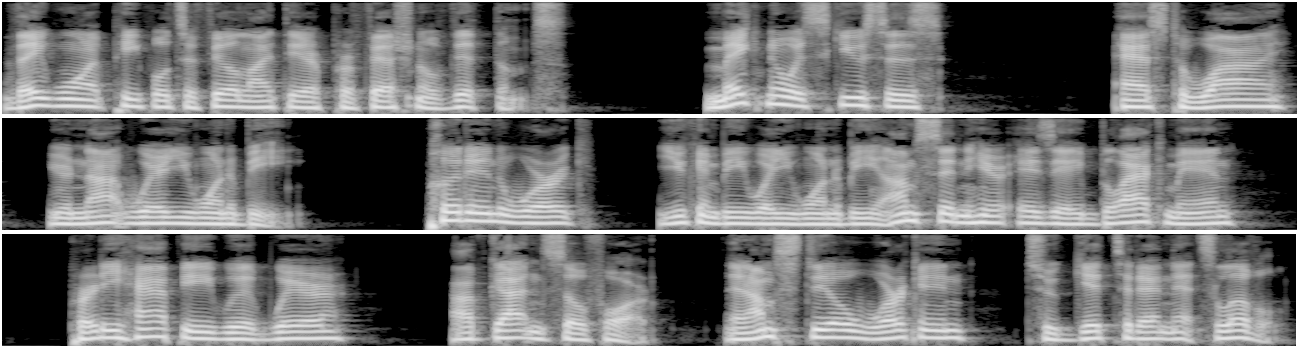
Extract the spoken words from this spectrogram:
They want people to feel like they're professional victims. Make no excuses as to why you're not where you want to be. Put in the work. You can be where you want to be. I'm sitting here as a black man, pretty happy with where I've gotten so far. And I'm still working to get to that next level.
